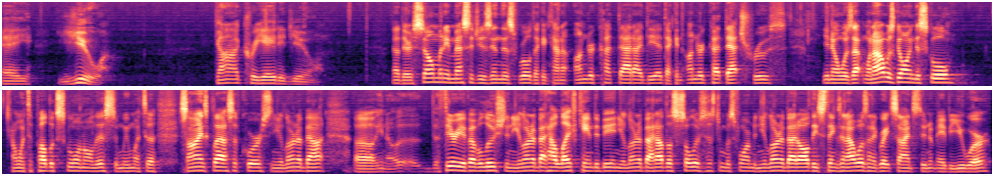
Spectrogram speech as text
a you. God created you. Now, there's so many messages in this world that can kind of undercut that idea, that can undercut that truth. You know, was that when I was going to school, I went to public school and all this, and we went to science class, of course, and you learn about, uh, you know, the theory of evolution, and you learn about how life came to be, and you learn about how the solar system was formed, and you learn about all these things. And I wasn't a great science student, maybe you were.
